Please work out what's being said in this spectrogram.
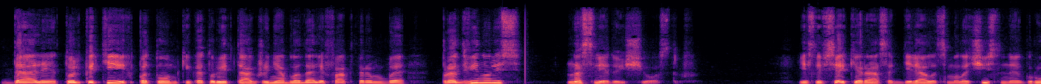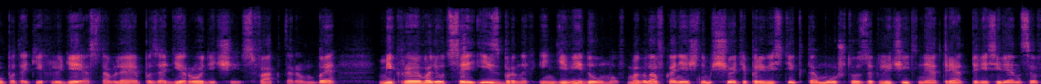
Далее только те их потомки, которые также не обладали фактором B, продвинулись на следующий остров. Если всякий раз отделялась малочисленная группа таких людей, оставляя позади родичей с фактором «Б», микроэволюция избранных индивидуумов могла в конечном счете привести к тому, что заключительный отряд переселенцев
